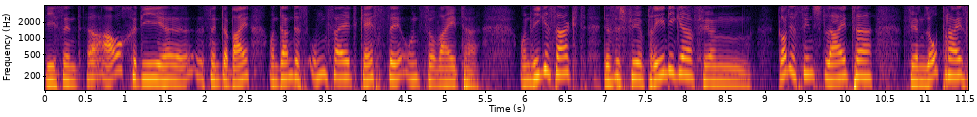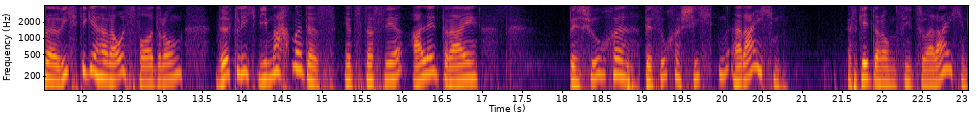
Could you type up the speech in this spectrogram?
die sind äh, auch, die äh, sind dabei. Und dann das Umfeld, Gäste und so weiter. Und wie gesagt, das ist für Prediger, für einen Gottesdienstleiter, für einen Lobpreiser eine richtige Herausforderung. Wirklich, wie machen wir das jetzt, dass wir alle drei Besucher, Besucherschichten erreichen. Es geht darum, sie zu erreichen.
